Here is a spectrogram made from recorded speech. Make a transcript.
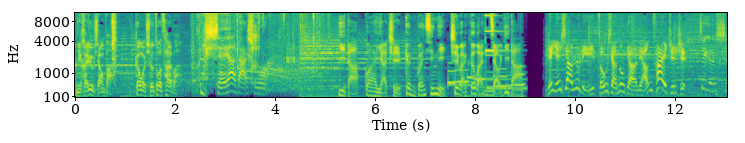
你很有想法，跟我学做菜吧。你谁呀，大叔？益达关爱牙齿，更关心你。吃完喝完嚼益达。炎炎夏日里，总想弄点凉菜吃吃。这个是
